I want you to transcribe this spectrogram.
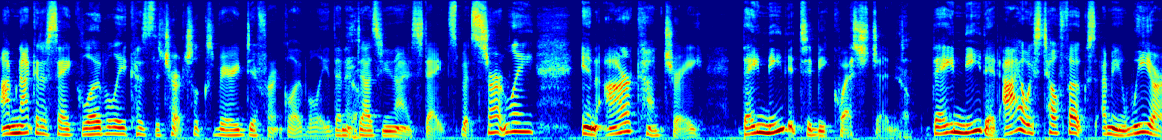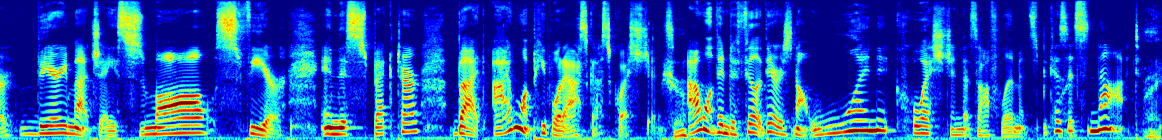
I'm not going to say globally because the church looks very different globally than it yeah. does in the United States, but certainly in our country, they needed to be questioned. Yeah they need it. I always tell folks, I mean, we are very much a small sphere in this specter, but I want people to ask us questions. Sure. I want them to feel like there is not one question that's off limits because right. it's not. Right.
